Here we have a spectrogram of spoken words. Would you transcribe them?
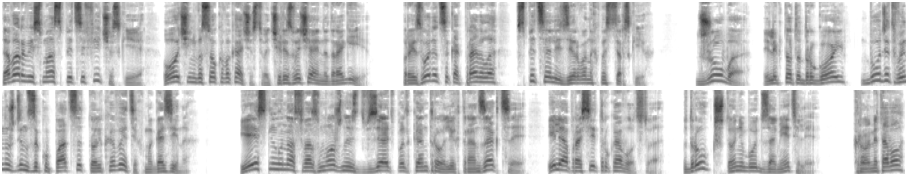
Товары весьма специфические, очень высокого качества, чрезвычайно дорогие. Производятся, как правило, в специализированных мастерских. Джуба или кто-то другой будет вынужден закупаться только в этих магазинах. Есть ли у нас возможность взять под контроль их транзакции или опросить руководство? Вдруг что-нибудь заметили? Кроме того,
